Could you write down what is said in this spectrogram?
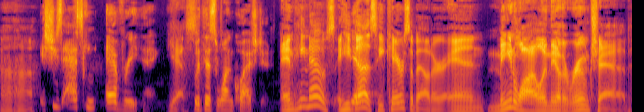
Uh huh. She's asking everything Yes, with this one question. And he knows. He Yeah. does. He cares about her. And meanwhile, in the other room, Chad,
